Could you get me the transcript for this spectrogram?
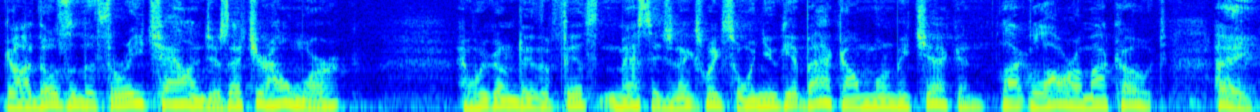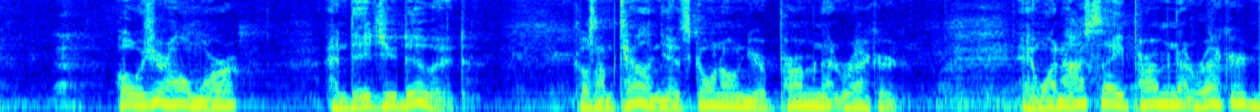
God. Those are the three challenges. That's your homework. And we're going to do the fifth message next week. So when you get back, I'm going to be checking, like Laura, my coach. Hey, what was your homework? And did you do it? Because I'm telling you, it's going on your permanent record. And when I say permanent record,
